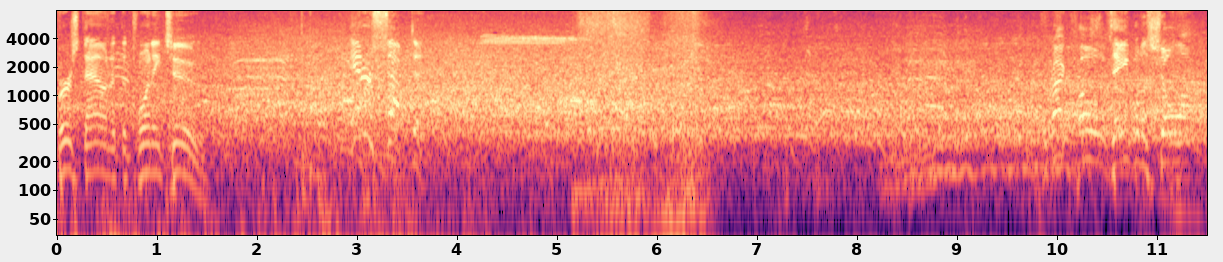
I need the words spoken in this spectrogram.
First down at the 22. Intercepted. Cole is able to show up.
